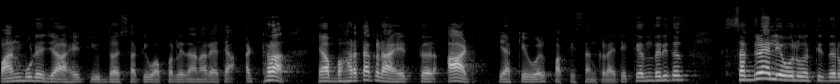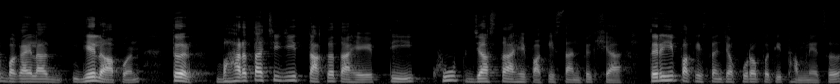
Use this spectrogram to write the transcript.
पाणबुडे ज्या आहेत युद्धासाठी वापरल्या जाणाऱ्या त्या अठरा या भारताकडे आहेत तर आठ या केवळ पाकिस्तानकडे आहेत. एकंदरीतच सगळ्या लेवलवरती जर बघायला गेलं आपण तर भारताची जी ताकद आहे ती खूप जास्त आहे पाकिस्तानपेक्षा तरीही पाकिस्तानच्या कुरापती थांबण्याचं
